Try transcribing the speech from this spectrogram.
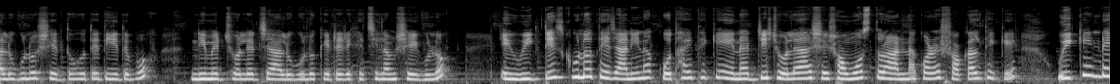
আলুগুলো সেদ্ধ হতে দিয়ে দেবো। ডিমের ঝোলের যে আলুগুলো কেটে রেখেছিলাম সেইগুলো। এই উইকডেজগুলোতে জানি না কোথায় থেকে এনার্জি চলে আসে, সমস্ত রান্না করার সকাল থেকে উইকেন্ডে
